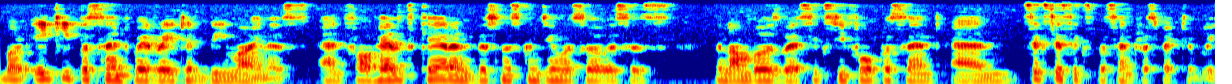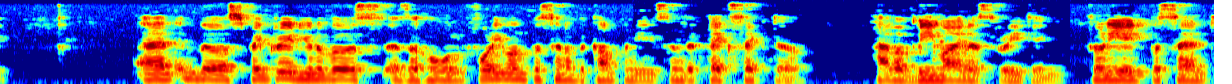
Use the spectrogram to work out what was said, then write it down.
about 80% were rated B minus, and for healthcare and business consumer services, the numbers were 64% and 66% respectively. And in the spec grade universe as a whole, 41% of the companies in the tech sector have a B minus rating, 38%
